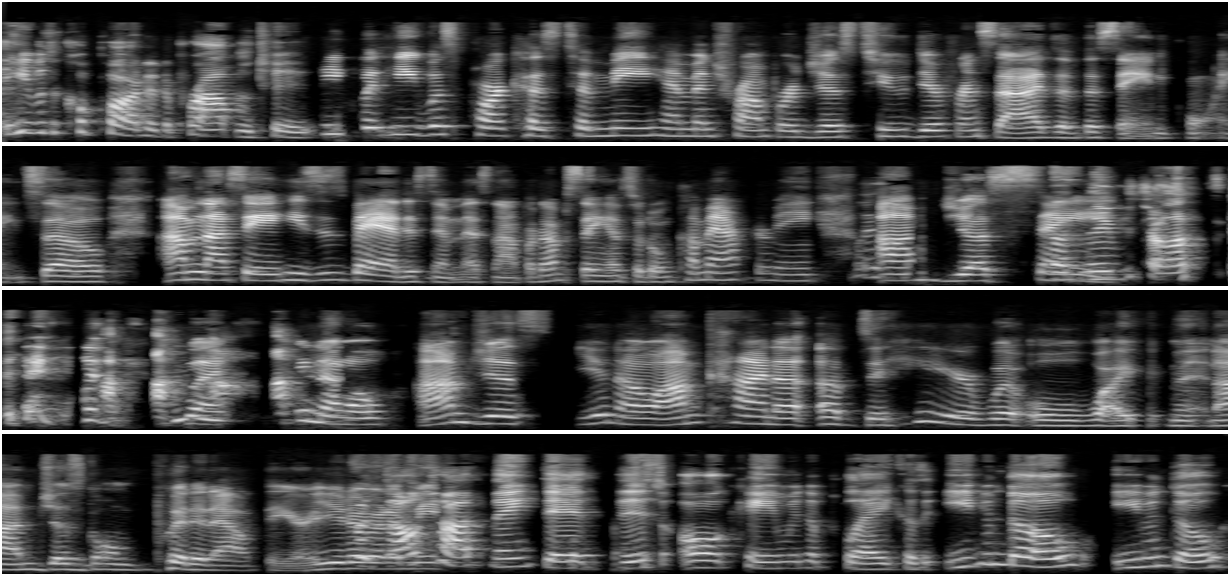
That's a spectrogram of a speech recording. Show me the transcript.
he was a part of the problem too. He, but he was part because to me, him and Trump are just two different sides of the same coin. So I'm not saying he's as bad as him. That's not what I'm saying. So don't come after me. I'm just saying. but you know, I'm just you know, I'm kind of up to here with old white men. I'm just gonna put it out there. You know but what I mean? I think that this all came into play because even though even though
